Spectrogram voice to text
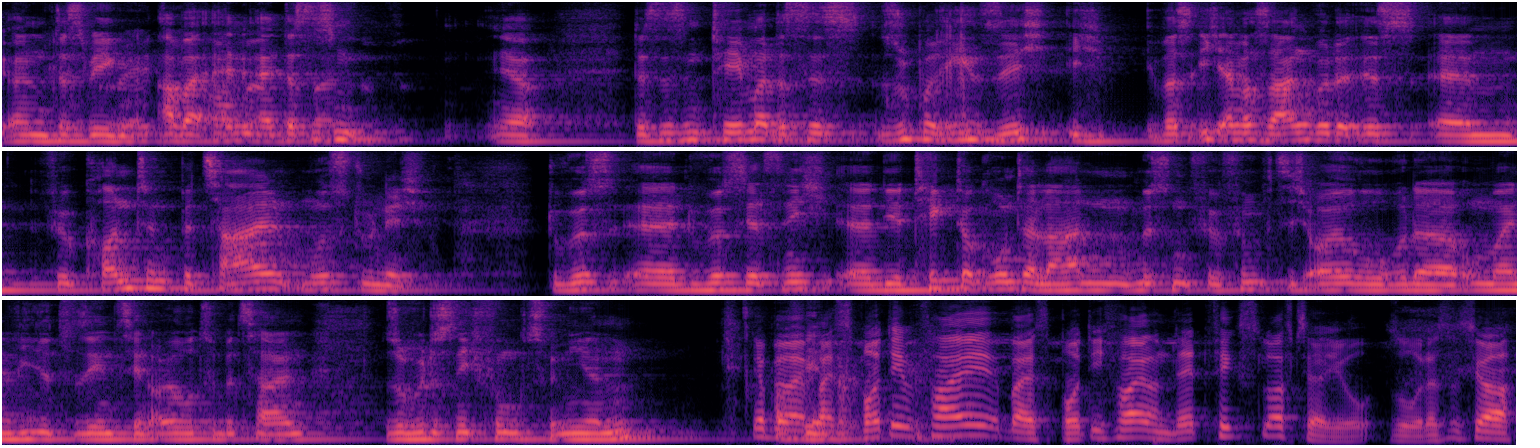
Ähm, deswegen, aber äh, das ist ein, ja, das ist ein Thema, das ist super riesig. Ich, was ich einfach sagen würde, ist, ähm, für Content bezahlen musst du nicht. Du wirst, äh, du wirst jetzt nicht äh, dir TikTok runterladen müssen für 50 Euro oder um mein Video zu sehen 10 Euro zu bezahlen. So würde es nicht funktionieren. Ja, bei, bei Spotify, bei Spotify und Netflix läuft ja so. Das ist ja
